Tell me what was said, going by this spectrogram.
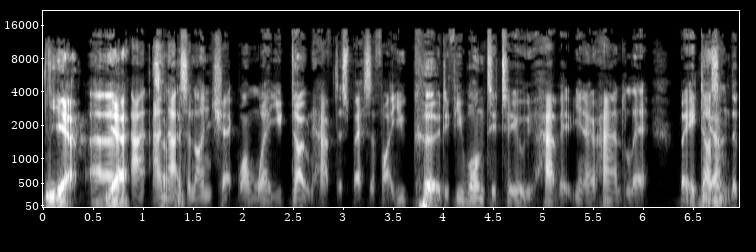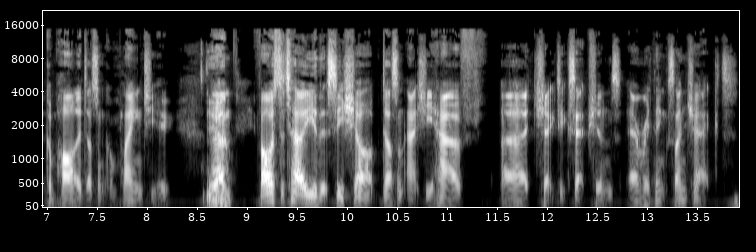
yeah, Uh, Yeah, and, and that's an unchecked one where you don't have to specify. You could, if you wanted to, have it, you know, handle it, but it doesn't. The compiler doesn't complain to you. yeah, Um, if I was to tell you that C sharp doesn't actually have uh, checked exceptions, everything's unchecked.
